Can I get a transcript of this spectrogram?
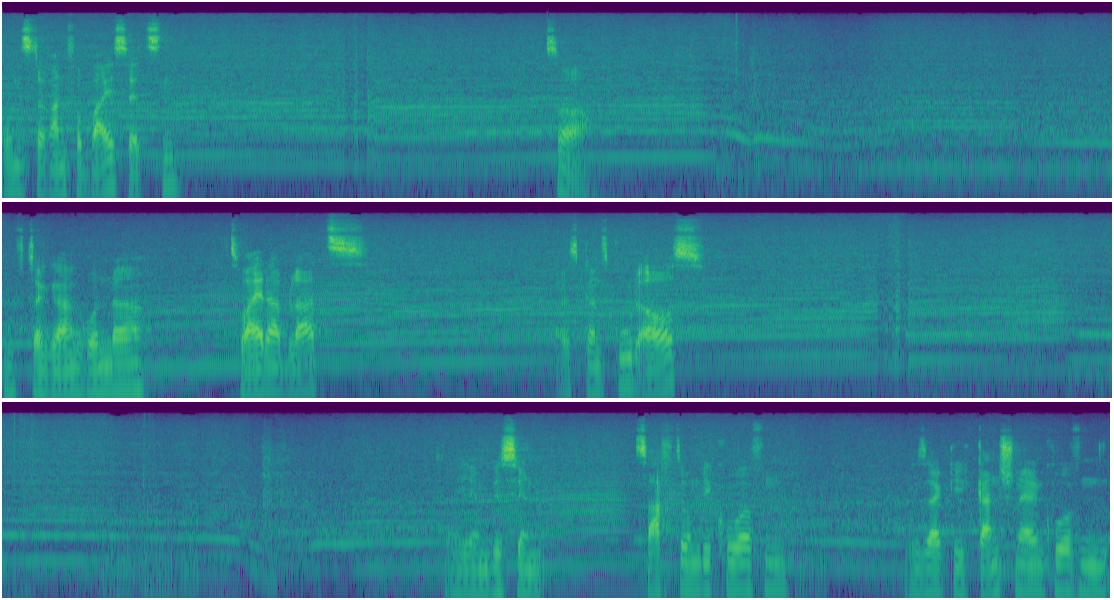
uns daran vorbeisetzen. So. Fünfter Gang runter. Zweiter Platz. Alles ganz gut aus. So, hier ein bisschen sachte um die Kurven. Wie gesagt, die ganz schnellen Kurven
